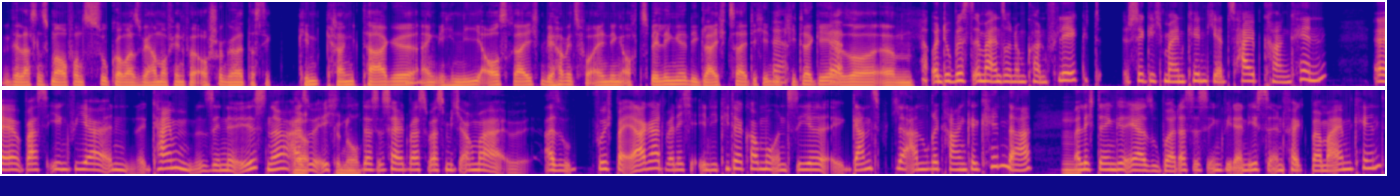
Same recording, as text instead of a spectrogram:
wir lassen es mal auf uns zukommen. Also wir haben auf jeden Fall auch schon gehört, dass die Kindkranktage mhm. eigentlich nie ausreichen. Wir haben jetzt vor allen Dingen auch Zwillinge, die gleichzeitig in ja. die Kita gehen. Ja. Also, ähm, und du bist immer in so einem Konflikt. Schicke ich mein Kind jetzt halbkrank hin? Äh, was irgendwie ja in keinem Sinne ist. Ne? Also ja, ich, genau. das ist halt was, was mich auch mal, also furchtbar ärgert, wenn ich in die Kita komme und sehe ganz viele andere kranke Kinder, mhm. weil ich denke, ja super, das ist irgendwie der nächste Infekt bei meinem Kind.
